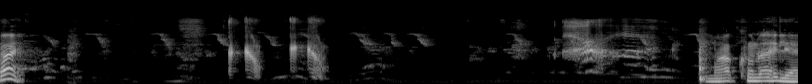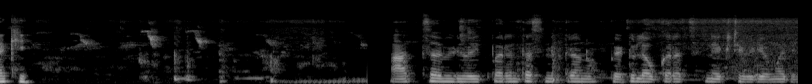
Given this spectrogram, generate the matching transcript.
हाय. माखून राहिली आखी. आजचा व्हिडिओ इथपर्यंतच मित्रांनो. भेटू लवकरच नेक्स्ट व्हिडिओमध्ये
